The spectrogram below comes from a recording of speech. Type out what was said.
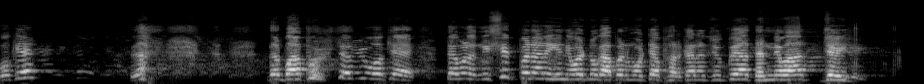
ओके? तर बापू यू ओके आहे त्यामुळे निश्चितपणाने ही निवडणूक आपण मोठ्या फरकानं जिंकूया. धन्यवाद. जय हिंद.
